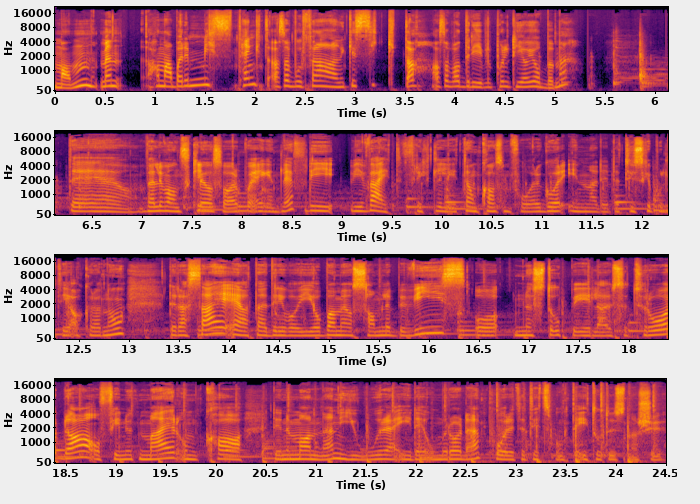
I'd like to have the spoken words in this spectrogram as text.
mannen, men han er bare mistenkt. Altså, Hvorfor er han ikke sikta? Altså, Hva driver politiet og jobber med? Det er jo veldig vanskelig å svare på, egentlig, fordi vi vet fryktelig lite om hva som foregår innad i det tyske politiet akkurat nå. Det de sier, er at de driver og jobber med å samle bevis og nøste opp i løse tråder og finne ut mer om hva denne mannen gjorde i det området på dette tidspunktet i 2007.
